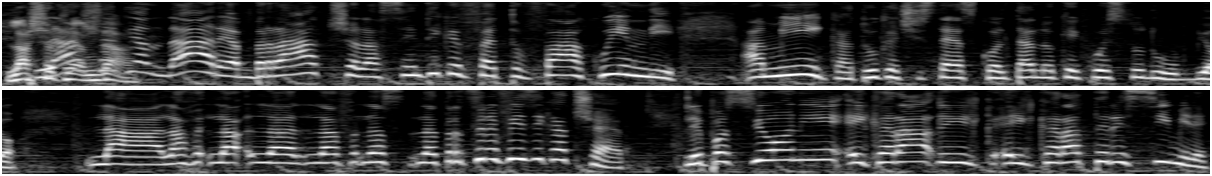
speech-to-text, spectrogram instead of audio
Lasciati lasciati andare, abbracciala, senti che effetto fa. Quindi, amica, tu che ci stai ascoltando, che hai questo dubbio, la- la- la- la- la- la- l'attrazione fisica c'è, le passioni e il, cara- il- il carattere simile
